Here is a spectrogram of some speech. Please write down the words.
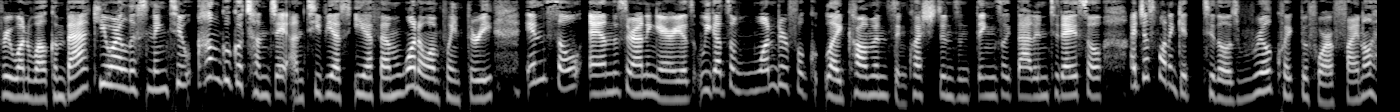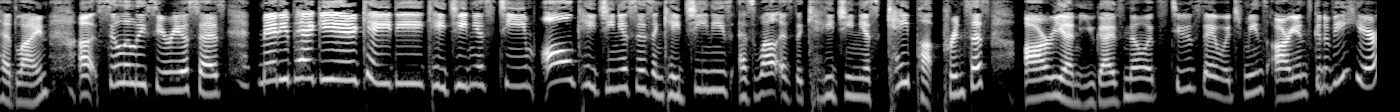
everyone. Welcome back. You are listening to Hangugo Chanje on TBS EFM 101.3 in Seoul and the surrounding areas. We got some wonderful like comments and questions and things like that in today. So I just want to get to those real quick before our final headline. Uh, Sillily Sirius says, Mary Peggy, KD, K Genius team, all K Geniuses and K Genies, as well as the K Genius K pop princess, Arian. You guys know it's Tuesday, which means Arian's going to be here.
